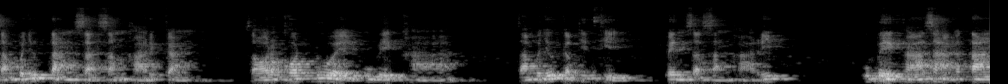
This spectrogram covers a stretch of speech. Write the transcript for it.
สัมปยุตตังสัสังขาริกังสรคตด้วยอุเบกขาสัมปยุตกับทิฏฐิเป็นสัสังขาริก อุเบกขาสากตัง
